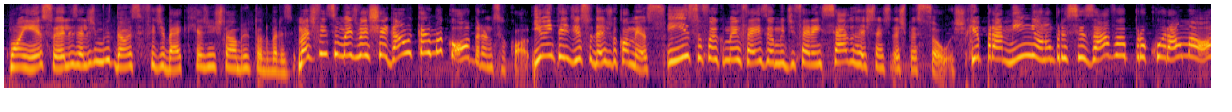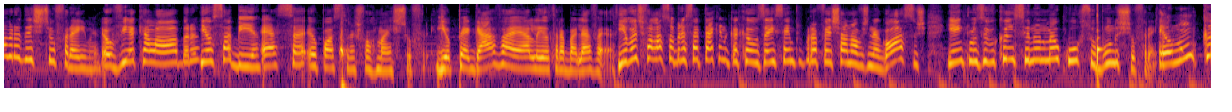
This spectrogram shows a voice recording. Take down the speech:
conheço eles, eles me dão esse feedback que a gente tem obra em todo o Brasil. Mas dificilmente vai chegar e cair uma cobra no seu colo. E eu entendi isso desde o começo. E isso foi o que me fez eu me diferenciar do restante das pessoas. Porque para mim, eu não precisava procurar uma obra de steel frame. Eu via aquela obra e eu sabia, essa eu posso transformar em steel frame. E eu pegava ela e eu trabalhava ela. E eu vou te falar sobre essa técnica que eu usei sempre para fechar novos negócios e é inclusive o que eu ensino no meu curso, o Boom do Steel Frame. Eu nunca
